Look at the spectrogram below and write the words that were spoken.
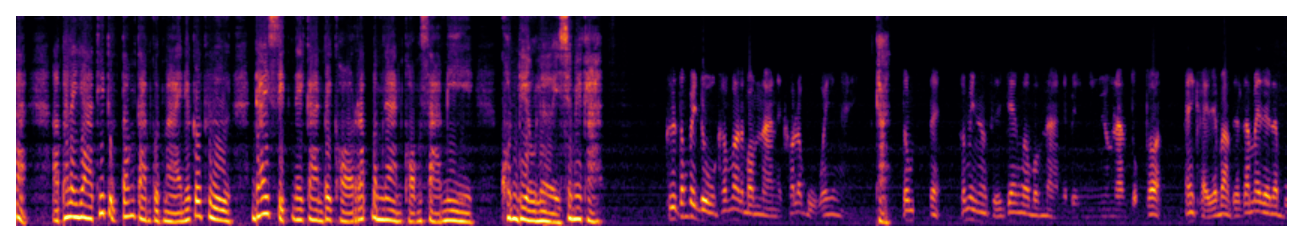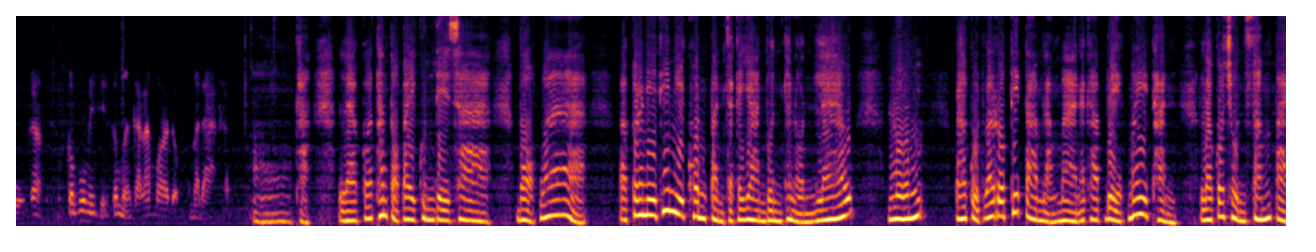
เอ่อภรรยาที่ถูกต้องตามกฎหมายเนี่ยก็คือ ได้สิทธิ์ในการไปขอรับบำนาญของสามีคนเดียวเลยใช่ไหมคะ คือต้องไปดูครับว่าบำนาญเนี่ยเขาระบุไว้ยังไง ค่ะ ต้องเนี่ยเขามีหนังสือแจ้งว่าบำนาญเนี่ยเป็นมีบำนาญตกทอดให้ใครได้บ้างแต่ถ้าไม่ได้ระบุก็ ก็ผู้มีสิทธิ์ก็เหมือนการรับมรดกธรรมดาครับอ๋อค่ะ แล้วก็ท่านต่อไปคุณเดชา บอกว่าเอ่อกรณีที่มีคนปั่นจักรยานบนถนนแล้ว ล้มปรากฏว่ารถที่ตามหลังมานะคะเบรกไม่ทัน แล้วก็ชนซ้ำไป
